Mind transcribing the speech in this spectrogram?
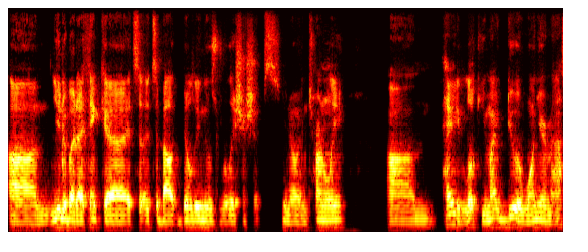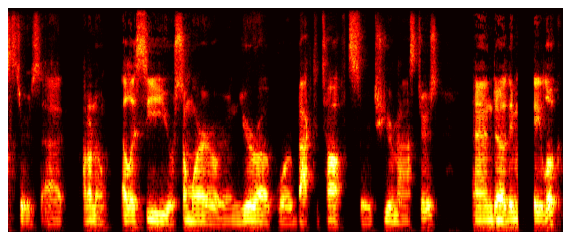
Um, you know, but I think uh, it's it's about building those relationships, you know, internally, um, hey, look, you might do a one-year master's at, I don't know, LSE or somewhere or in Europe or back to Tufts or two-year masters. And uh, they might say, look,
